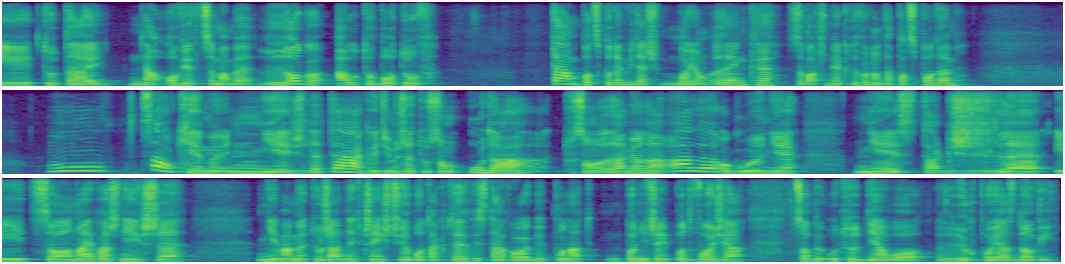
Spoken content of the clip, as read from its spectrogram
I tutaj na owiewce mamy logo Autobotów. Tam pod spodem widać moją rękę. Zobaczmy, jak to wygląda pod spodem. Mm, całkiem nieźle. Tak, widzimy, że tu są uda, tu są ramiona, ale ogólnie nie jest tak źle. I co najważniejsze, nie mamy tu żadnych części robota, które wystawałyby ponad, poniżej podwozia, co by utrudniało ruch pojazdowi.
